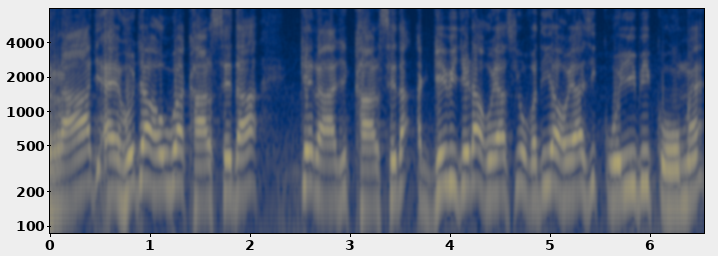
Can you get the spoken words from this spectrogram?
ਰਾਜ ਇਹੋ ਜਿਹਾ ਹੋਊਗਾ ਖਾਲਸੇ ਦਾ ਕਿ ਰਾਜ ਖਾਲਸੇ ਦਾ ਅੱਗੇ ਵੀ ਜਿਹੜਾ ਹੋਇਆ ਸੀ ਉਹ ਵਧੀਆ ਹੋਇਆ ਸੀ। ਕੋਈ ਵੀ ਕੌਮ ਹੈ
